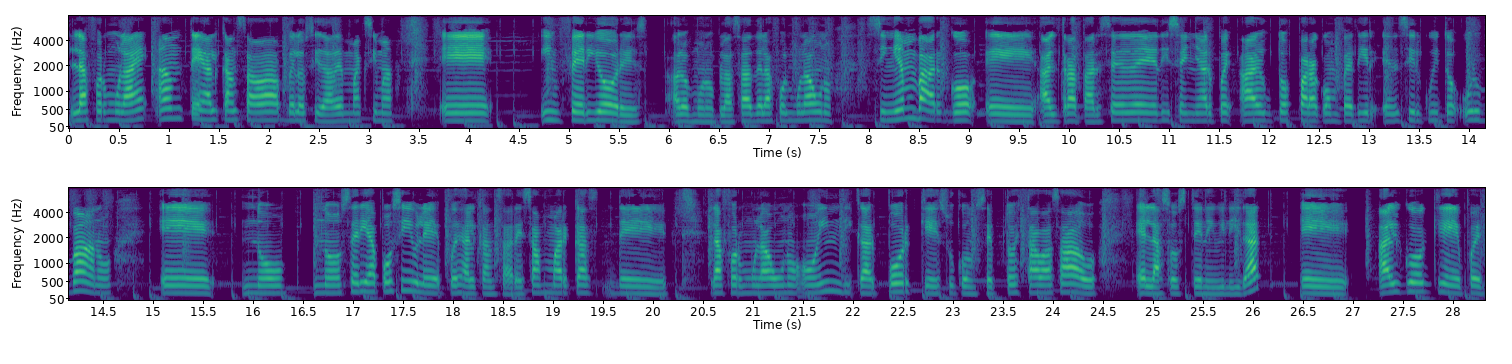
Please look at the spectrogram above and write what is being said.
la Fórmula E antes alcanzaba velocidades máximas eh, inferiores a los monoplazas de la Fórmula 1 sin embargo, eh, al tratarse de diseñar pues, autos para competir en circuito urbano, eh, no, no sería posible pues alcanzar esas marcas de la Fórmula 1 o IndyCar porque su concepto está basado en la sostenibilidad eh, algo que pues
